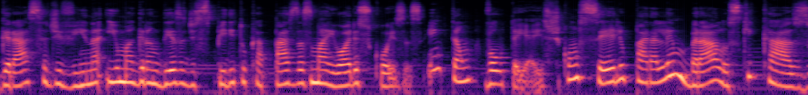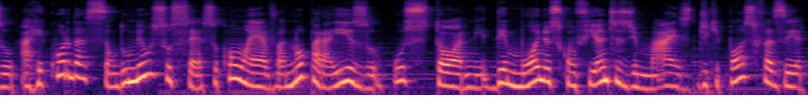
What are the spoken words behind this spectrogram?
graça divina e uma grandeza de espírito capaz das maiores coisas. Então, voltei a este conselho para lembrá-los que, caso a recordação do meu sucesso com Eva no paraíso os torne demônios confiantes demais de que posso fazer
